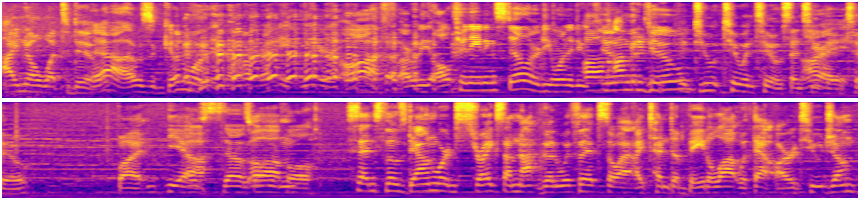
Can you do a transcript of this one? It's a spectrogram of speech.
I know what to do. Yeah, that was a good one. All right, we are off. Are we alternating still, or do you want to do Um, 2 I'm gonna do two? two, two and two since you All did two. But yeah, That was, that was um, wonderful. Since those downward strikes, I'm not good with it, so I, I tend to bait a lot with that R2 jump.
